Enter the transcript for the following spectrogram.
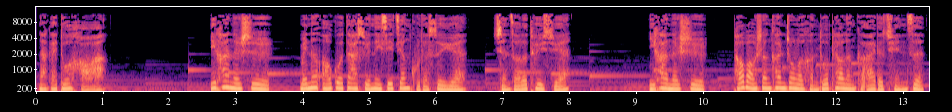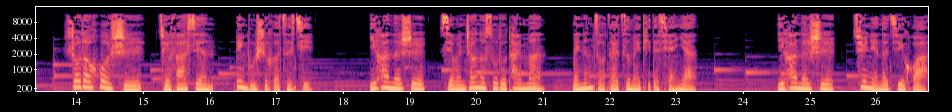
那该多好啊！遗憾的是，没能熬过大学那些艰苦的岁月，选择了退学。遗憾的是，淘宝上看中了很多漂亮可爱的裙子，收到货时却发现并不适合自己。遗憾的是。写文章的速度太慢，没能走在自媒体的前沿。遗憾的是，去年的计划，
